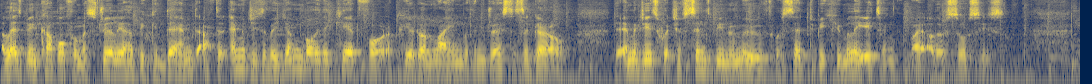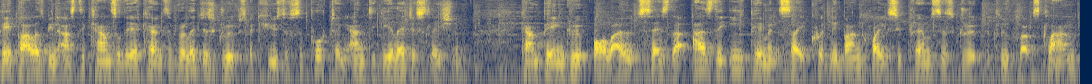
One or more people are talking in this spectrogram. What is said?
A lesbian couple from Australia have been condemned after images of a young boy they cared for appeared online with him dressed as a girl. The images, which have since been removed, were said to be humiliating by other sources. PayPal has been asked to cancel the accounts of religious groups accused of supporting anti-gay legislation. Campaign group All Out says that as the e-payment site quickly banned white supremacist group the Ku Klux Klan,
